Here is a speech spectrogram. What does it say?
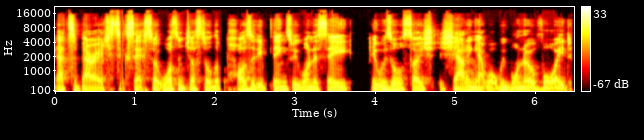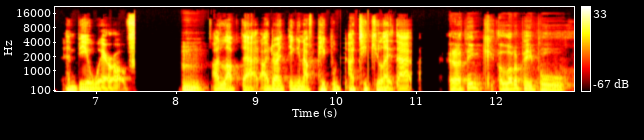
that's a barrier to success. So it wasn't just all the positive things we want to see, it was also sh- shouting out what we want to avoid and be aware of. Mm. I love that. I don't think enough people articulate that. And I think a lot of people,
